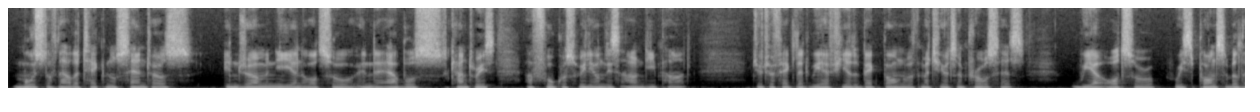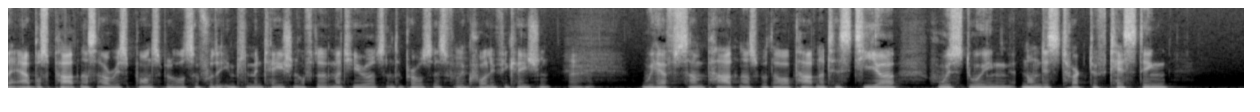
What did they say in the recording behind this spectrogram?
Most of the other techno centers in Germany and also in the Airbus countries are focused really on this R and D part due to the fact that we have here the backbone with materials and process, we are also responsible, the Airbus partners are responsible also for the implementation of the materials and the process, for mm-hmm. the qualification. Mm-hmm. We have some partners with our partner Testia, who is doing non destructive testing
